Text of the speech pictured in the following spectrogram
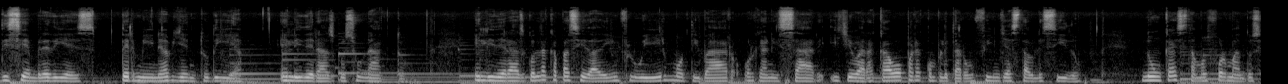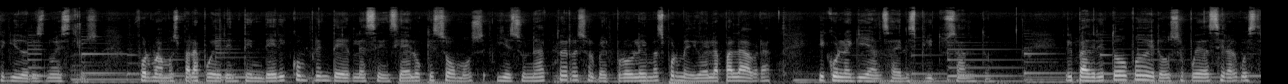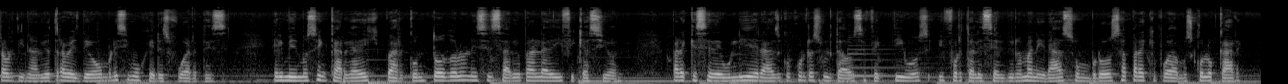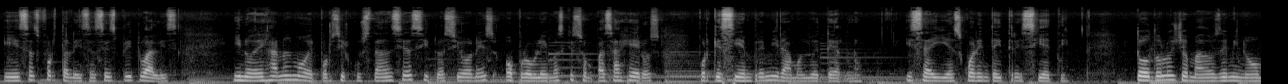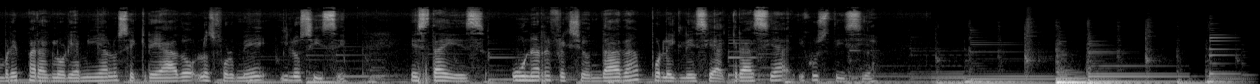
Diciembre 10. Termina bien tu día. El liderazgo es un acto. El liderazgo es la capacidad de influir, motivar, organizar y llevar a cabo para completar un fin ya establecido. Nunca estamos formando seguidores nuestros, formamos para poder entender y comprender la esencia de lo que somos y es un acto de resolver problemas por medio de la palabra y con la guianza del Espíritu Santo. El Padre Todopoderoso puede hacer algo extraordinario a través de hombres y mujeres fuertes. Él mismo se encarga de equipar con todo lo necesario para la edificación, para que se dé un liderazgo con resultados efectivos y fortalecer de una manera asombrosa para que podamos colocar esas fortalezas espirituales y no dejarnos mover por circunstancias, situaciones o problemas que son pasajeros, porque siempre miramos lo eterno. Isaías 43:7 Todos los llamados de mi nombre, para gloria mía los he creado, los formé y los hice. Esta es una reflexión dada por la Iglesia Gracia y Justicia.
